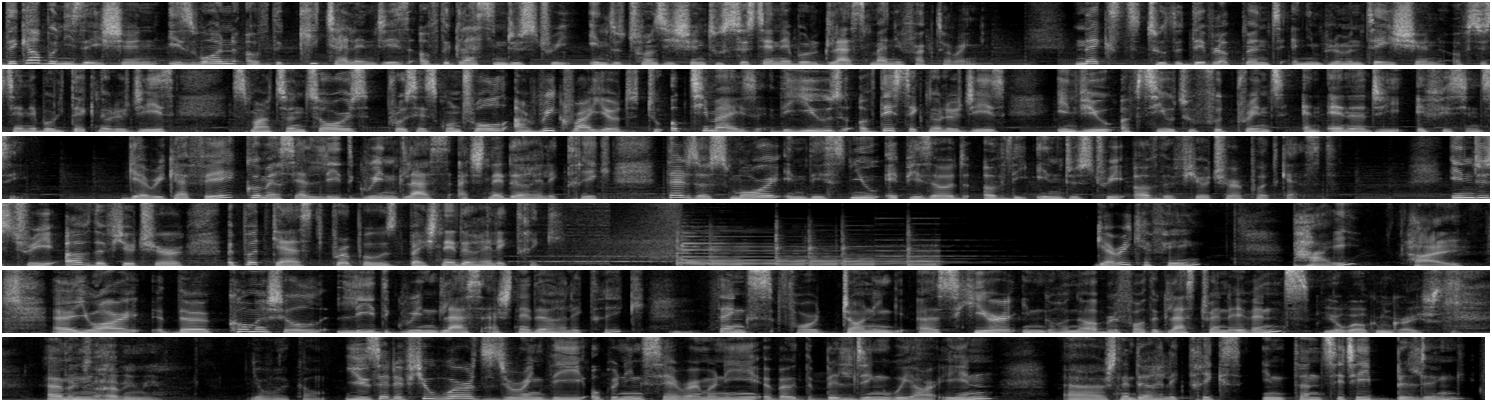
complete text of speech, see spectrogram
Decarbonization is one of the key challenges of the glass industry in the transition to sustainable glass manufacturing. Next to the development and implementation of sustainable technologies, smart sensors, process control are required to optimize the use of these technologies in view of CO2 footprint and energy efficiency. Gary Café, commercial lead green glass at Schneider Electric, tells us more in this new episode of the Industry of the Future podcast. Industry of the Future, a podcast proposed by Schneider Electric. Gary Café, hi. Hi. Uh, you are the commercial lead green glass at Schneider Electric. Mm -hmm. Thanks for joining us here in Grenoble for the Glass Trend event. You're welcome, Grace. Um, Thanks for having me. You're welcome. You said a few words during the opening ceremony about the building we are in, uh, Schneider Electric's IntenCity Building.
